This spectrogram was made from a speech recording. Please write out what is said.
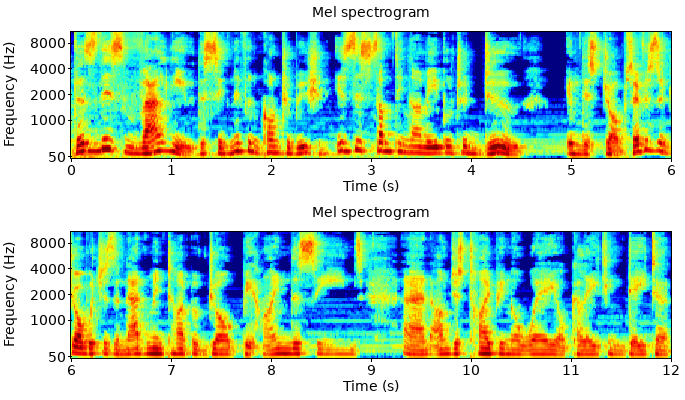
does this value, the significant contribution, is this something I'm able to do in this job. So if it's a job which is an admin type of job behind the scenes and I'm just typing away or collating data,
